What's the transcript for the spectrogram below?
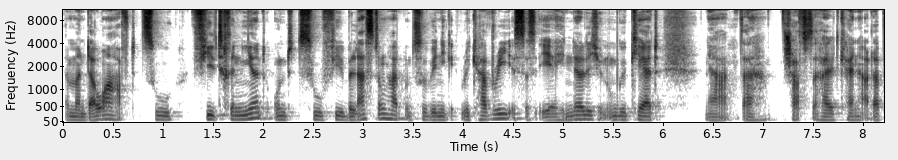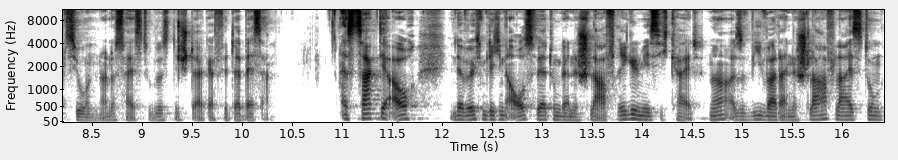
Wenn man dauerhaft zu viel trainiert und zu viel Belastung hat und zu wenig Recovery, ist das eher hinderlich und umgekehrt, ja, da schaffst du halt keine Adaption. Das heißt, du wirst nicht stärker, fitter, besser. Es zeigt dir auch in der wöchentlichen Auswertung deine Schlafregelmäßigkeit. Ne? Also wie war deine Schlafleistung?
